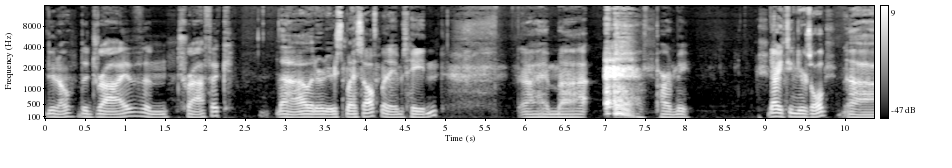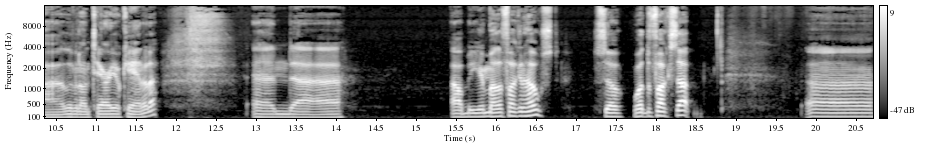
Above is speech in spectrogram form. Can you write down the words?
you know, the drive and traffic. Uh, I'll introduce myself. My name's Hayden. I'm, uh, pardon me, 19 years old. Uh, I live in Ontario, Canada and uh, I'll be your motherfucking host. So, what the fuck's up? Uh,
